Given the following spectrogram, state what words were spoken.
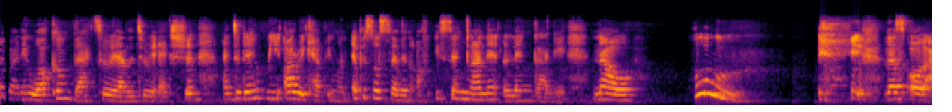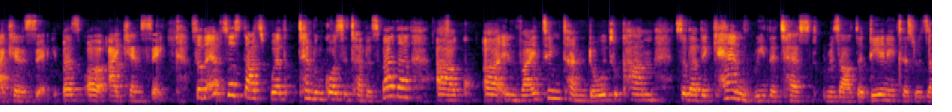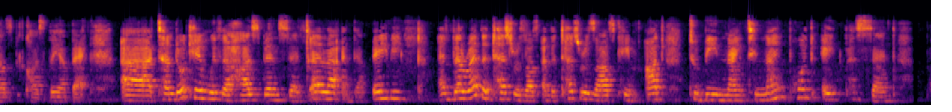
everybody, welcome back to Reality Reaction and today we are recapping on episode 7 of Isencane Lengane. Now, who that's all I can say. That's all I can say. So the episode starts with Thembinkosi Thando's father uh, uh, inviting Thando to come so that they can read the test results, the DNA test results, because they are back. Uh, Thando came with her husband, Siyacela, and their baby. And they read the test results, and the test results came out to be 99.8%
